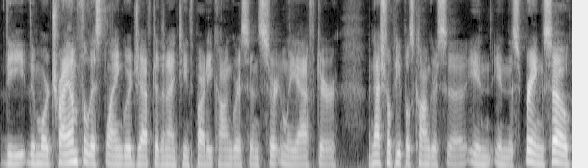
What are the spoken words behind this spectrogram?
the, the more triumphalist language after the 19th Party Congress and certainly after National People's Congress uh, in, in the spring. So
